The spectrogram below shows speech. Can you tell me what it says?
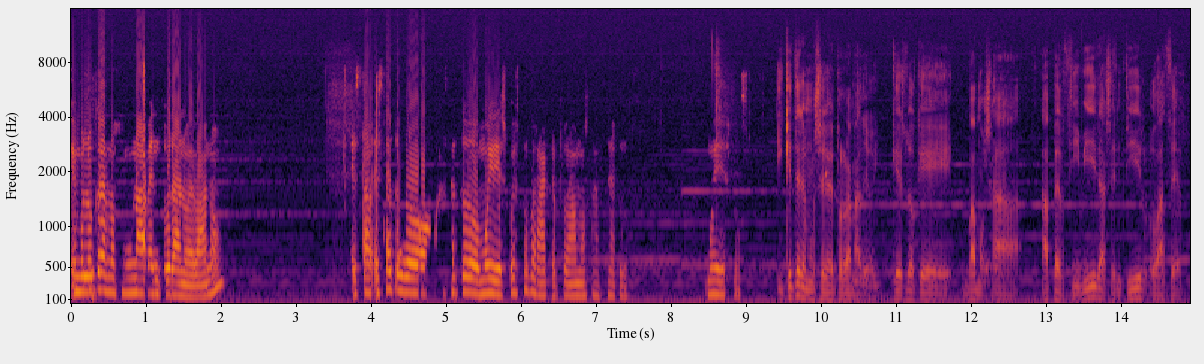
involucrarnos en una aventura nueva, ¿no? Está, está, todo, está todo muy dispuesto para que podamos hacerlo. Muy dispuesto. ¿Y qué tenemos en el programa de hoy? ¿Qué es lo que vamos a, a percibir, a sentir o a hacer?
